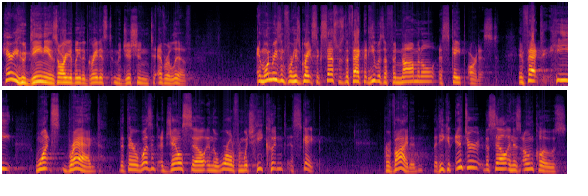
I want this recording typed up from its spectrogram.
Harry Houdini is arguably the greatest magician to ever live. And one reason for his great success was the fact that he was a phenomenal escape artist. In fact, he once bragged that there wasn't a jail cell in the world from which he couldn't escape, provided that he could enter the cell in his own clothes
